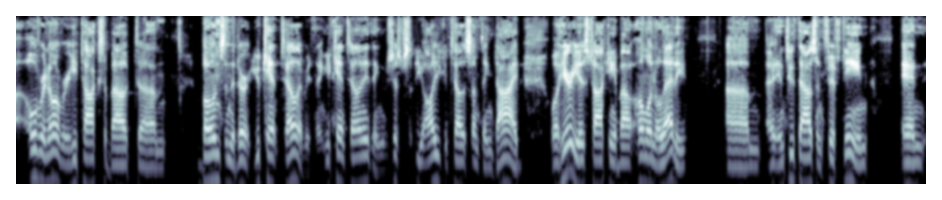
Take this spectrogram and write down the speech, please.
uh, over and over. He talks about um, bones in the dirt. You can't tell everything. You can't tell anything. It's just you, all you can tell is something died. Well, here he is talking about Homo naledi um, in 2015 and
